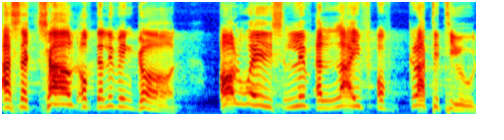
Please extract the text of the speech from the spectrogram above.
As a child of the living God, always live a life of gratitude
